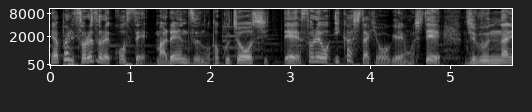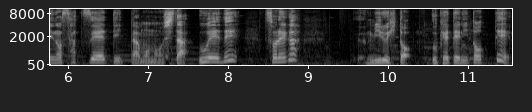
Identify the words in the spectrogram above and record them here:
やっぱりそれぞれ個性、まあ、レンズの特徴を知って、それを活かした表現をして、自分なりの撮影っていったものをした上で、それが見る人、受け手にとって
